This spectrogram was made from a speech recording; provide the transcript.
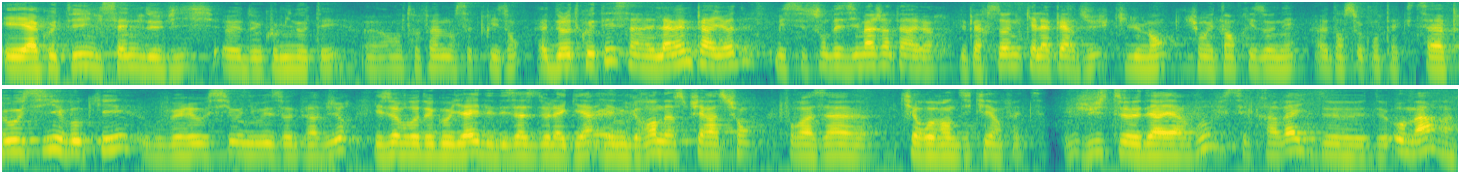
et à côté une scène de vie de communauté entre femmes dans cette prison. De l'autre côté, c'est la même période, mais ce sont des images intérieures, des personnes qu'elle a perdues, qui lui manquent, qui ont été emprisonnées dans ce contexte. Ça peut aussi évoquer, vous verrez aussi au niveau des autres gravures, les œuvres de Goya et des désastres de la guerre. Il y a une grande inspiration pour Asa qui est revendiquée en fait. Juste derrière vous, c'est le travail de, de, Omar,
